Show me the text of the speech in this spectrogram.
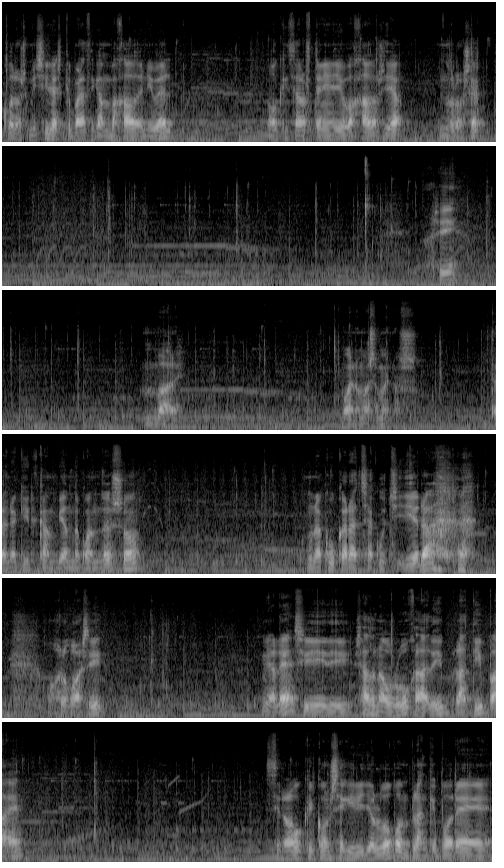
Con los misiles que parece que han bajado de nivel. O quizás los tenía yo bajados ya. No lo sé. Así. Vale. Bueno, más o menos. Tendré que ir cambiando cuando eso. Una cucaracha cuchillera. o algo así. Mírale, si se hace una burbuja la, tipa, ¿eh? ¿Será algo que conseguiré yo luego? En plan que podré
